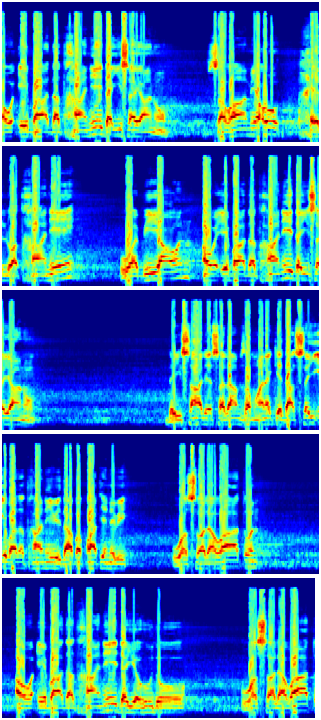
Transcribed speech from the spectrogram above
او عبادت خانه د عیسیانو سوامع خلوت خانه و بیع او عبادت خانه د عیسیانو د عیسی علی السلام زمانه کې دا صحیح عبادت خانه وي دا به پاتې نه وي و صلوات او عبادت خانه د يهودو و صلوات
